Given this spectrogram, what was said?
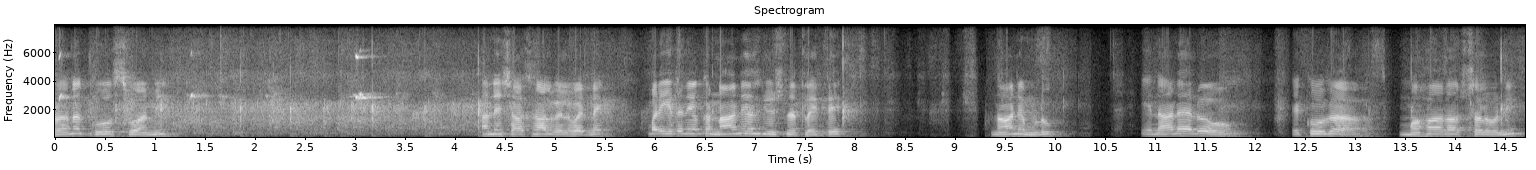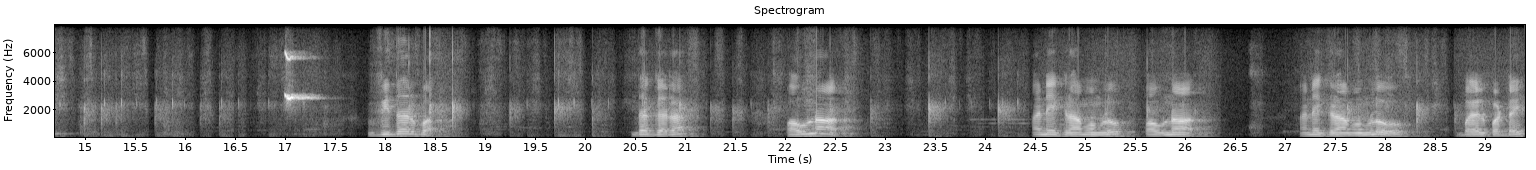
రణగోస్వామి అనే శాసనాలు వెలువడినాయి. మరి ఇతని యొక్క నాణ్యాలు చూసినట్లయితే నాణ్యములు. ఈ నాణ్యాలు ఎక్కువగా మహారాష్ట్రలోని విదర్భ దగ్గర పౌనార్ అనే గ్రామంలో పౌనార్ అనే గ్రామంలో బయలుపడ్డాయి.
